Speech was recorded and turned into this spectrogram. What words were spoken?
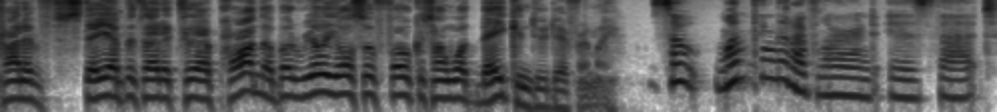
kind of stay empathetic to their partner, but really also focus on what they can do differently. So, one thing that I've learned is that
